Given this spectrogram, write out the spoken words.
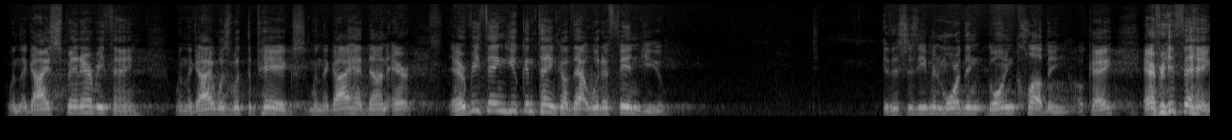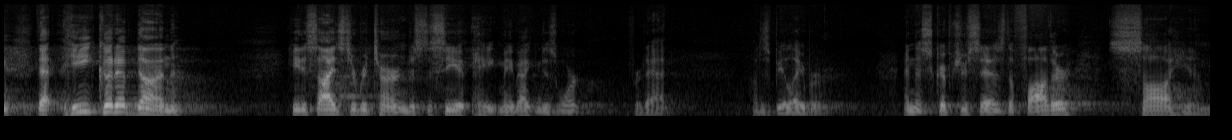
When the guy spent everything, when the guy was with the pigs, when the guy had done er- everything you can think of that would offend you. This is even more than going clubbing, okay? Everything that he could have done, he decides to return just to see, hey, maybe I can just work for dad. I'll just be a laborer. And the scripture says the father saw him.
